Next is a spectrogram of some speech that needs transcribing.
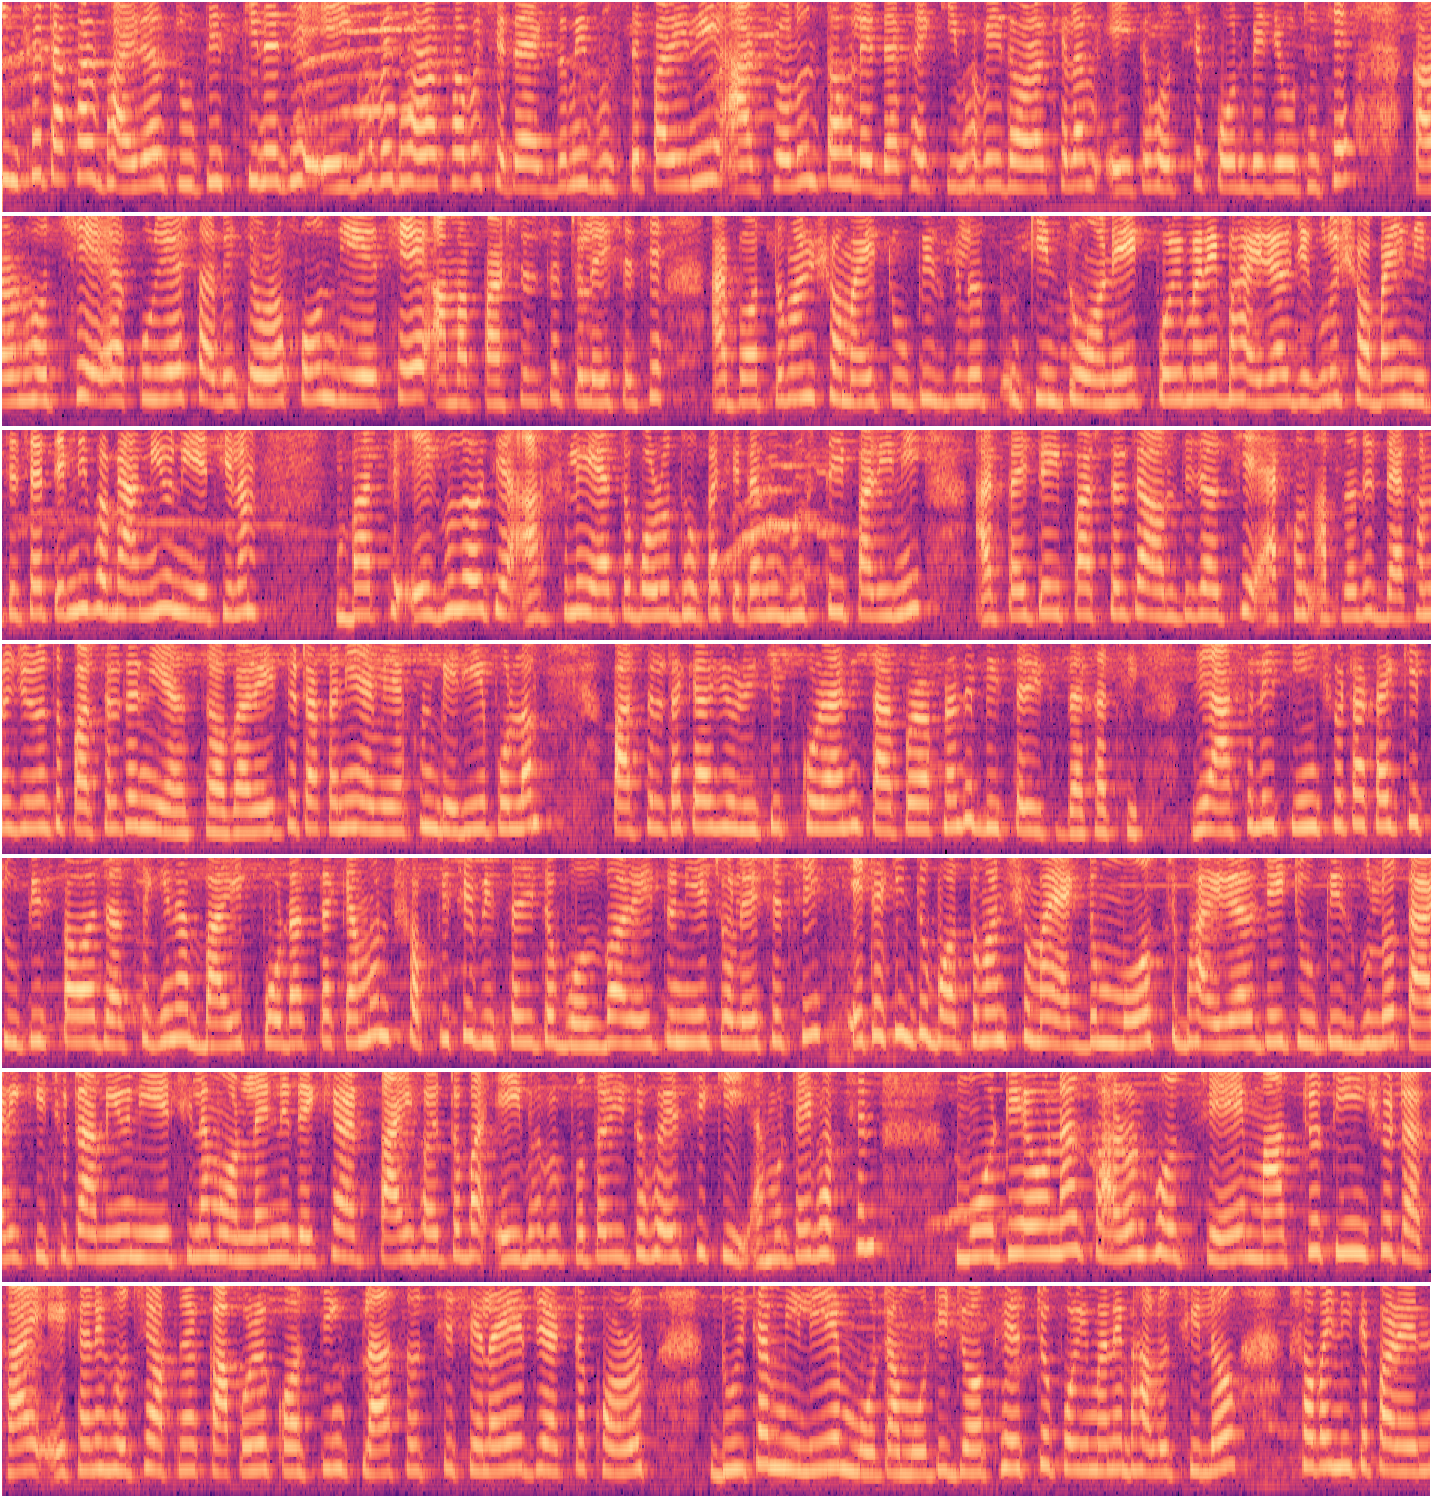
তিনশো টাকার viral two piece কিনে যে এইভাবে ধরা খাব সেটা একদমই বুঝতে পারিনি। আর চলুন তাহলে দেখাই কিভাবেই ধরা খেলাম। এই তো হচ্ছে ফোন বেজে উঠেছে। কারণ হচ্ছে কুরিয়ার সার্ভিসে ওরা ফোন দিয়েছে, আমার পার্সেলটা চলে এসেছে। আর বর্তমান সময়ে টু পিসগুলো কিন্তু অনেক পরিমাণে ভাইরাল যেগুলো সবাই নিতে চায়, তেমনিভাবে আমিও নিয়েছিলাম। বাট এগুলো যে আসলে এত বড় ধোকা সেটা আমি বুঝতেই পারিনি। আর তাই তো এই পার্সেলটা আনতে যাচ্ছি। এখন আপনাদের দেখানোর জন্য তো পার্সেলটা নিয়ে আসতে হবে। আর এই তো টাকা নিয়ে আমি এখন বেরিয়ে পড়লাম। পার্সেলটাকে আগে রিসিভ করে আনি, তারপর আপনাদের বিস্তারিত দেখাচ্ছি। যে আসলে তিনশো টাকায় কি টু পিস পাওয়া যাচ্ছে কিনা বাই প্রোডাক্টটা কেমন সব কিছুই বিস্তারিত বলব। আর এই তো নিয়ে চলে এসেছি। এটা কিন্তু বর্তমান সময় একদম মোস্ট ভাইরাল যেই টু পিসগুলো তারই কিছুটা আমিও নিয়েছিলাম অনলাইনে দেখে। আর তাই হয়তো বা এইভাবে প্রতারিত হয়েছি কি? এমনটাই ভাবছেন? মোটেও না, কারণ হচ্ছে মাত্র তিনশো টাকায় এখানে হচ্ছে আপনার কাপড়ের কস্টিং প্লাস হচ্ছে সেলাইয়ের যে একটা খরচ, দুইটা মিলিয়ে মোটামুটি যথেষ্ট পরিমাণে ভালো ছিল। সবাই নিতে পারেন।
